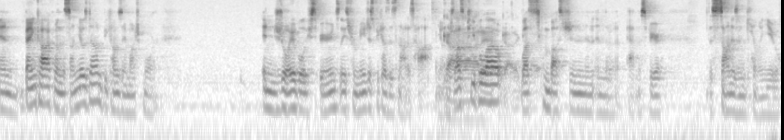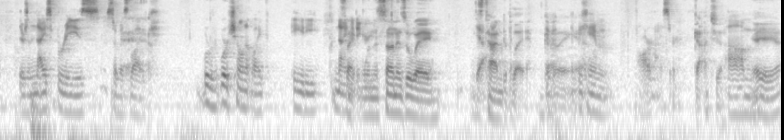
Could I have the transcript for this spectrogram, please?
And Bangkok, when the sun goes down, becomes a much more enjoyable experience, at least for me, just because it's not as hot. You know, there's less people it, out, got it, got less combustion in, in the atmosphere. The sun isn't killing you. There's a nice breeze, so it's Yeah. like we're, we're chilling at like 80, 90 It's like degrees. when the sun is away, it's Yeah. time to play. Yeah, it became far nicer. Gotcha. Um, yeah, yeah, yeah.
